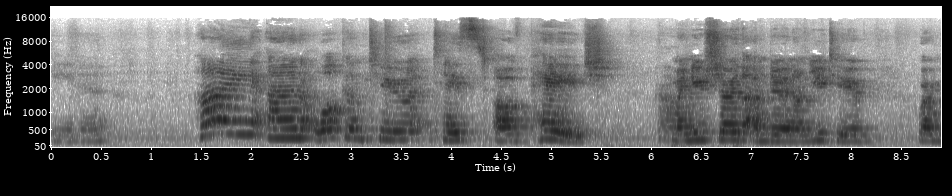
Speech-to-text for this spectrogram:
key here. Hi, and welcome to Taste of Paige, my new show that I'm doing on YouTube, where I'm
